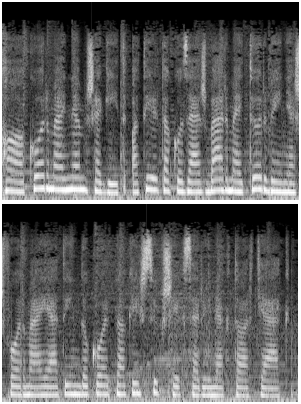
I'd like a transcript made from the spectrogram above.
Ha a kormány nem segít, a tiltakozás bármely törvényes formáját indokoltnak és szükségszerűnek tartják.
